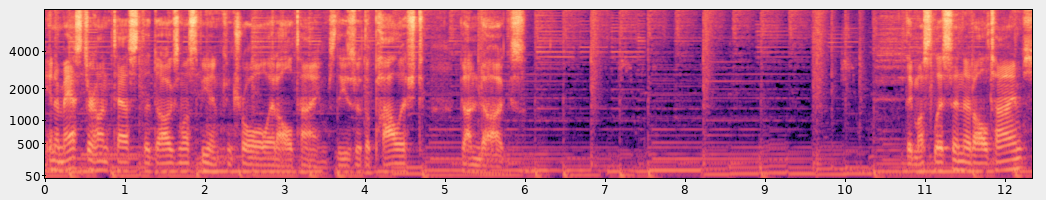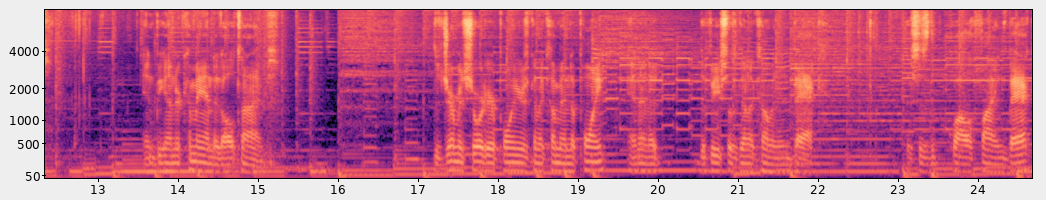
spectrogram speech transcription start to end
In a master hunt test, the dogs must be in control at all times. These are the polished gun dogs. They must listen at all times and be under command at all times. The German Shorthair Pointer is going to come into point and then a, the Vizsla is going to come in back. This is the qualifying back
